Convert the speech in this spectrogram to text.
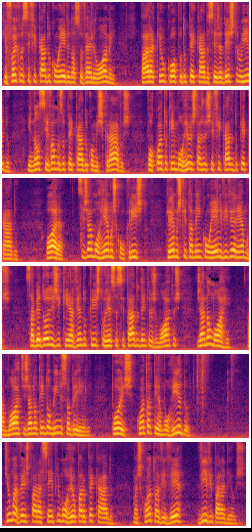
que foi crucificado com ele nosso velho homem, para que o corpo do pecado seja destruído e não sirvamos o pecado como escravos, porquanto quem morreu está justificado do pecado. Ora, se já morremos com Cristo, cremos que também com ele viveremos, sabedores de que, havendo Cristo ressuscitado dentre os mortos, já não morre, a morte já não tem domínio sobre ele. Pois, quanto a ter morrido, de uma vez para sempre morreu para o pecado, mas quanto a viver, vive para Deus.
